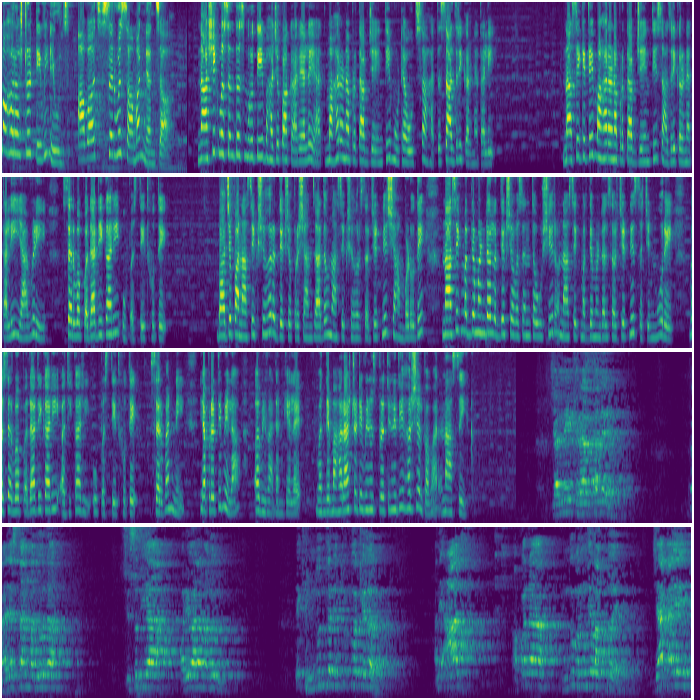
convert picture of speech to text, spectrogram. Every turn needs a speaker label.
Speaker 1: Maharashtra TV news. आवाज सर्वसामान्यांचा. नाशिक वसंत स्मृती भाजपा कार्यालयात महाराणा प्रताप जयंती मोठ्या उत्साहात साजरी करण्यात आली. नाशिक येथे महाराणा प्रताप जयंती साजरी करण्यात आली. यावेळी सर्व पदाधिकारी उपस्थित होते. भाजपा नाशिक शहर अध्यक्ष प्रशांत जाधव नाशिक शहर सरचिटणीस श्याम बडोदे नाशिक मध्य मंडल अध्यक्ष वसंत उशीर नाशिक मध्य मंडल सरचिटणीस सचिन मोरे व सर्व पदाधिकारी अधिकारी उपस्थित होते. सर्वांनी या प्रतिमेला अभिवादन केलंय. वंदे महाराष्ट्र टीव्ही न्यूज प्रतिनिधी हर्षल पवार नाशिक.
Speaker 2: ज्यांनी खऱ्या अर्थाने राजस्थान मधून सिसोदिया परिवारामधून एक हिंदूंचं नेतृत्व केलं. आणि आज आपण हिंदू म्हणून जे वागतोय ज्या काही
